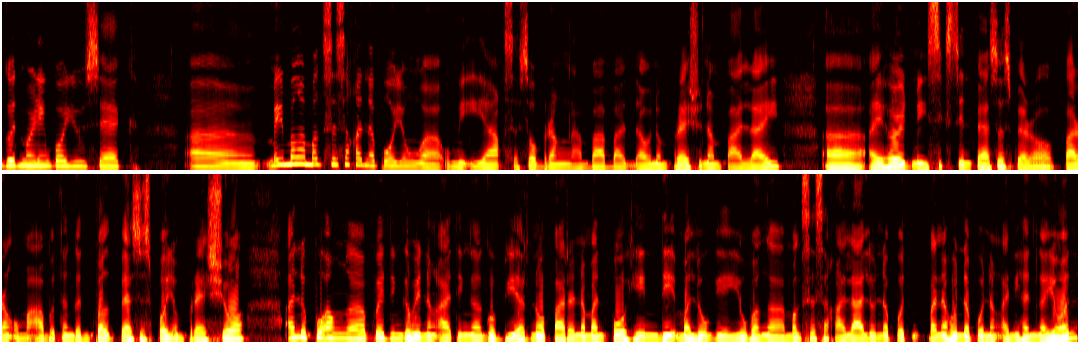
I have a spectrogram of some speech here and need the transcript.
Good morning po, Yusek. Ah, may mga magsasaka na po yung ah, umiiyak sa sobrang ah, baba daw ng presyo ng palay. Ah, I heard may 16 pesos pero parang umaabot hanggang 12 pesos po yung presyo. Ano po ang ah, pwedeng gawin ng ating ah, gobyerno para naman po hindi malugi yung mga magsasaka lalo na po panahon na po ng anihan ngayon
